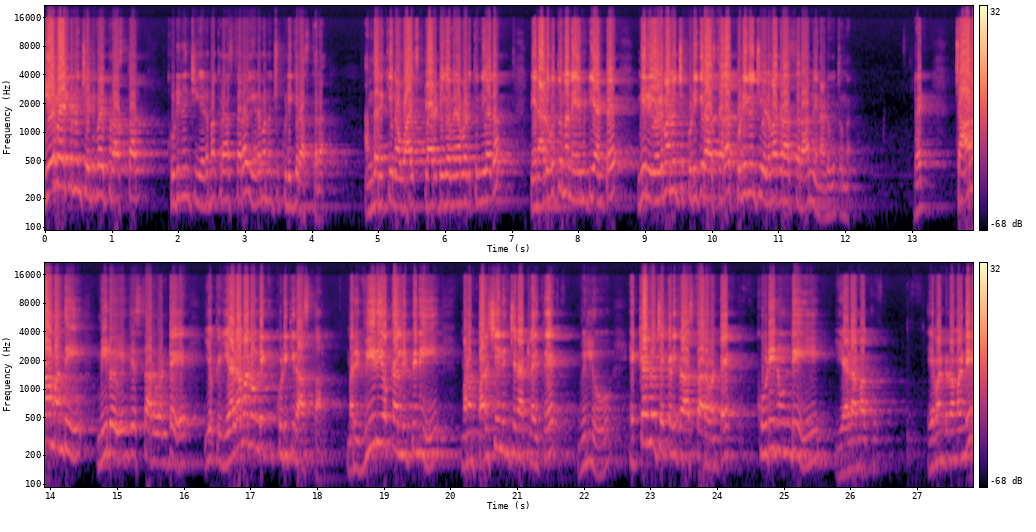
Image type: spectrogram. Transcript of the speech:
ఏ వైపు నుంచి ఎటువైపు రాస్తారు? కుడి నుంచి ఎడమకు రాస్తారా? ఎడమ నుంచి కుడికి రాస్తారా? అందరికీ నా వాయిస్ క్లారిటీగా వినబడుతుంది కదా? నేను అడుగుతున్నాను ఏమిటి అంటే మీరు ఎడమ నుంచి కుడికి రాస్తారా? కుడి నుంచి ఎడమకు రాస్తారా అని నేను అడుగుతున్నాను రైట్? చాలామంది మీలో ఏం చేస్తారు అంటే ఈ యొక్క ఎడమ నుండి కుడికి రాస్తారు. మరి వీరి యొక్క లిపిని మనం పరిశీలించినట్లయితే వీళ్ళు ఎక్కడి నుంచి ఎక్కడికి రాస్తారు అంటే కుడి నుండి ఎడమకు. ఏమంటున్నామండి?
